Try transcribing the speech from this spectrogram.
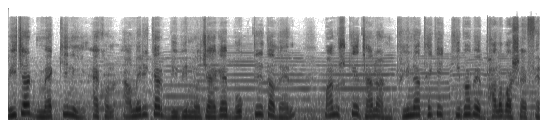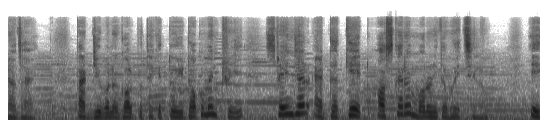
রিচার্ড ম্যাককিনি এখন আমেরিকার বিভিন্ন জায়গায় বক্তৃতা দেন, মানুষকে জানান ঘৃণা থেকে কীভাবে ভালোবাসায় ফেরা যায়। তার জীবনের গল্প থেকে তৈরি documentary stranger at the gate অস্কারও মনোনীত হয়েছিল। এই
